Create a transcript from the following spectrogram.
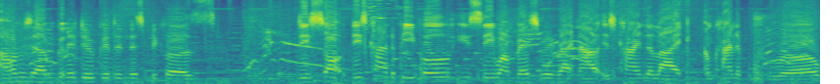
obviously I'm gonna do good in this because these sort, these kind of people you see what I'm racing with right now is kind of like I'm kind of pro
